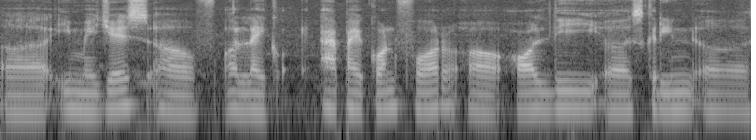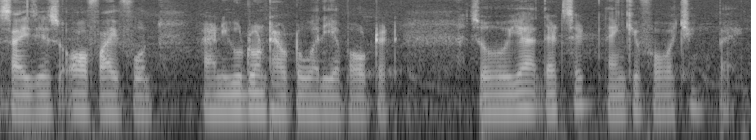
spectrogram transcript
uh, images of uh, like app icon for uh, all the uh, screen uh, sizes of iphone and you don't have to worry about it so yeah that's it. Thank you for watching. Bye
